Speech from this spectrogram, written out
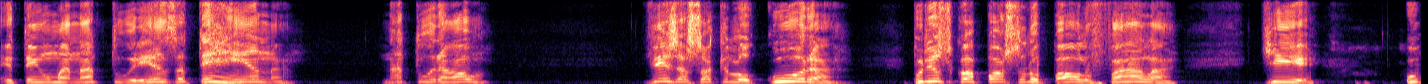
eu tenho uma natureza terrena, natural. Veja só que loucura. Por isso que o apóstolo Paulo fala que o,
